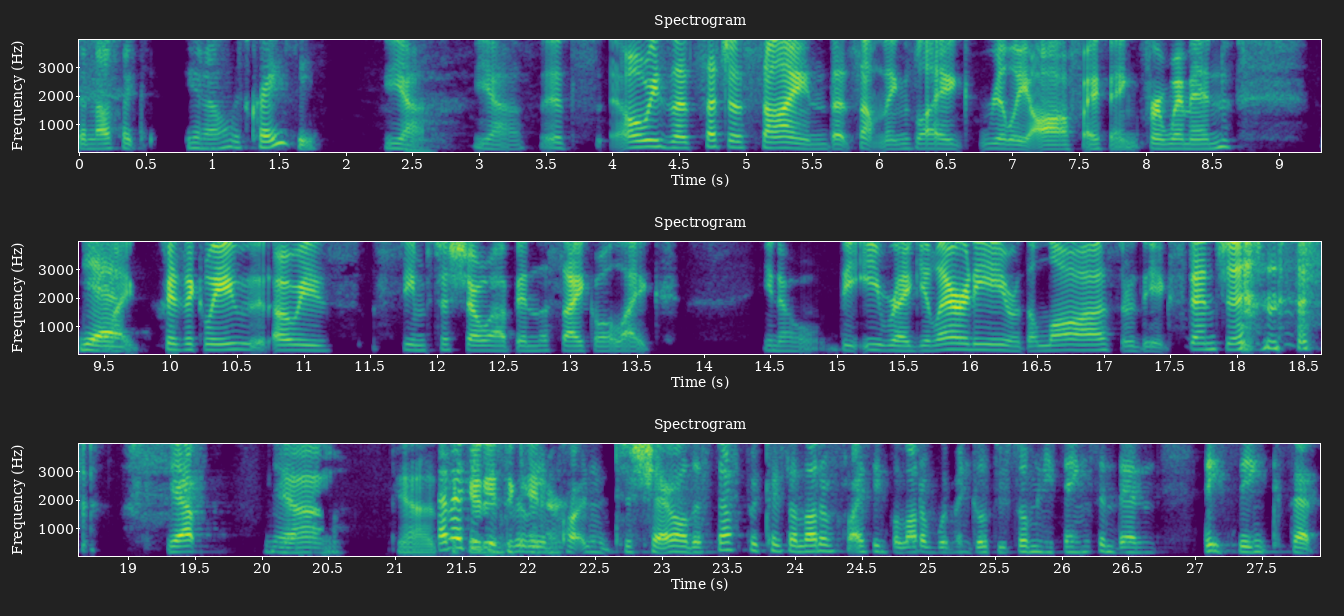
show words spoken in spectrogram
And I was like, you know, it was crazy. yeah yeah it's always that's such a sign that something's like really off i think for women Yeah, like physically it always seems to show up in the cycle like you know the irregularity or the loss or the extension. Yep, yeah. Yeah. It's and I think it's really important to share all this stuff because a lot of I think a lot of women go through so many things and then they think that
